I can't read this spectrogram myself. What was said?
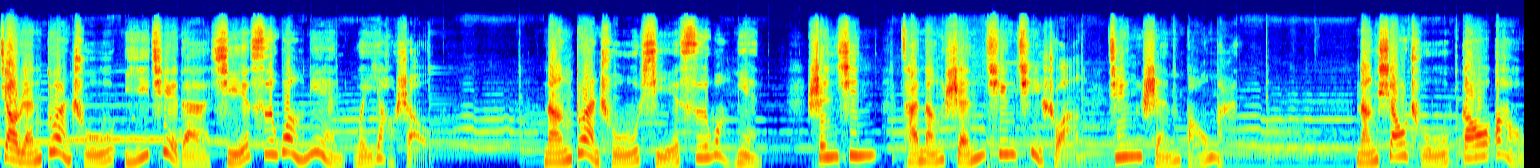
叫人断除一切的邪思妄念为要手，能断除邪思妄念，身心才能神清气爽、精神饱满；能消除高傲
